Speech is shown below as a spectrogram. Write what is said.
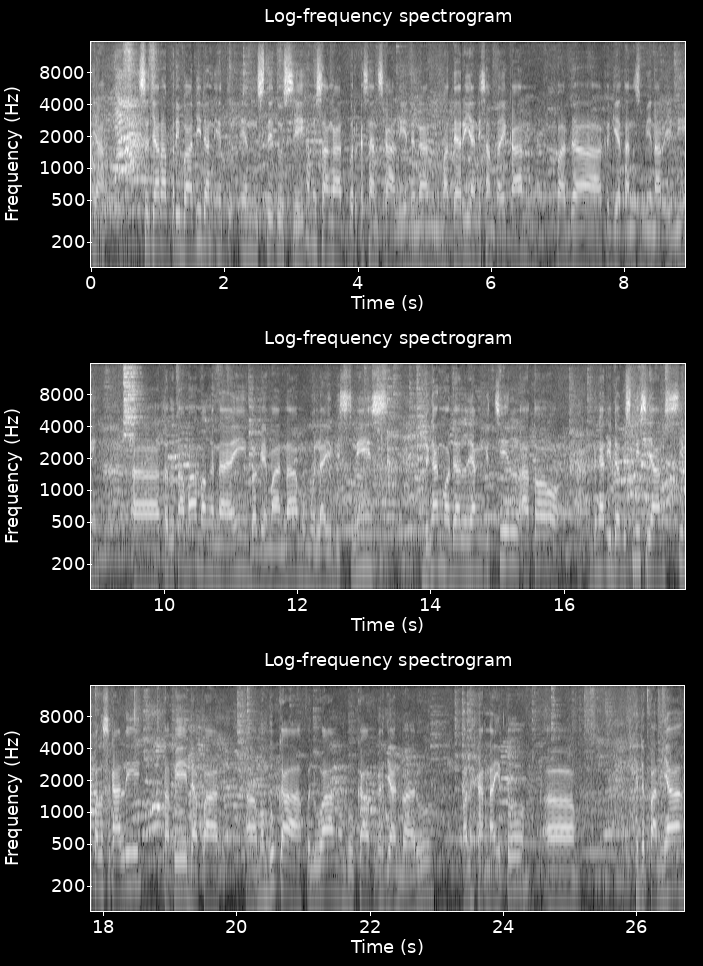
Ya, secara pribadi dan itu- institusi kami sangat berkesan sekali dengan materi yang disampaikan pada kegiatan seminar ini, eh, terutama mengenai bagaimana memulai bisnis dengan modal yang kecil atau dengan ide bisnis yang simpel sekali, tapi dapat eh, membuka peluang, membuka pekerjaan baru. Oleh karena itu, eh, ke depannya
